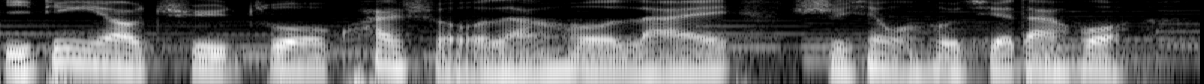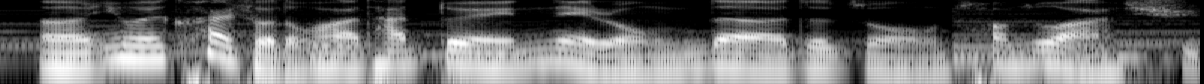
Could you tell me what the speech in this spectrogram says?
一定要去做快手，然后来实现我后期的带货。呃，因为快手的话，它对内容的这种创作啊，需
